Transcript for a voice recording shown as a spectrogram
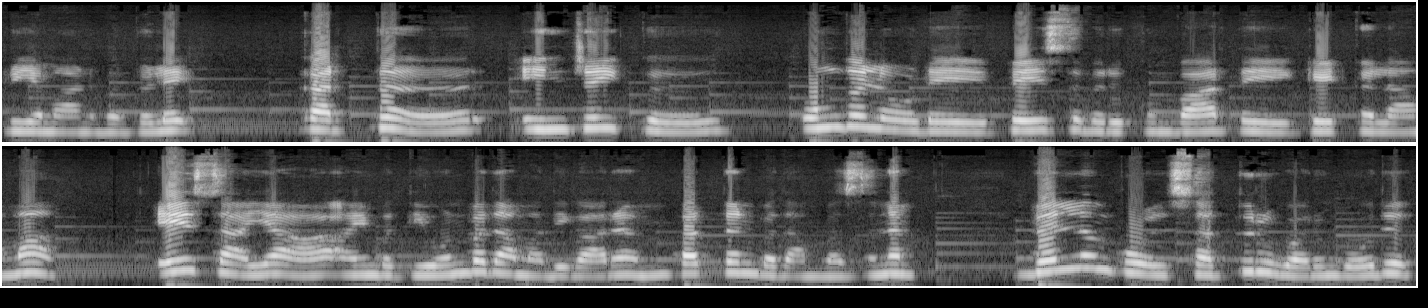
பிரியமானவர்களே கர்த்தர் இன்றைக்கு உங்களோட பேசவிருக்கும் வார்த்தையை கேட்கலாமா? ஏசாயா ஐம்பத்தி ஒன்பதாம் அதிகாரம் பத்தொன்பதாம் வசனம். வெள்ளம் போல் சத்துரு வரும்போது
